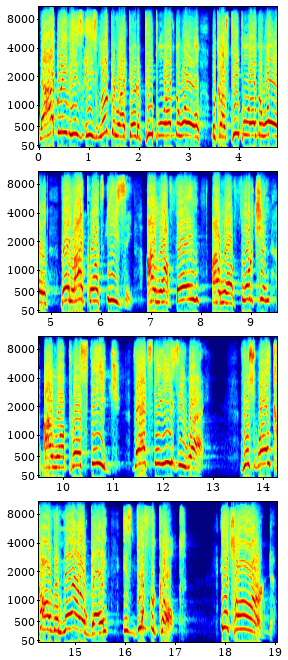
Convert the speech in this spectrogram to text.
Now, I believe he's, he's looking right there to people of the world because people of the world, they like what's easy. I want fame. I want fortune. I want prestige. That's the easy way. This way called the narrow gate is difficult. It's hard.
